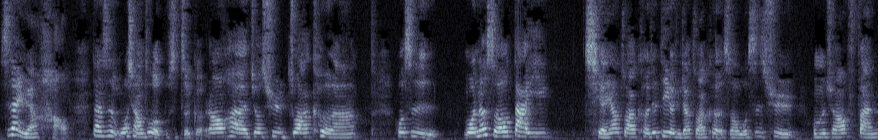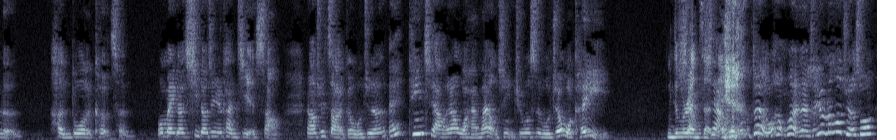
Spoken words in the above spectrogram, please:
现在语言好，但是我想做的不是这个。然后后来就去抓课啊，或是我那时候大一前要抓课，就第一个学校抓课的时候，我是去我们学校翻了很多的课程。我每个系都进去看介绍，然后去找一个我觉得哎听起来好像我还蛮有兴趣，或是我觉得我可以，你这么认真？对我很我很认真，因为那时候觉得说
